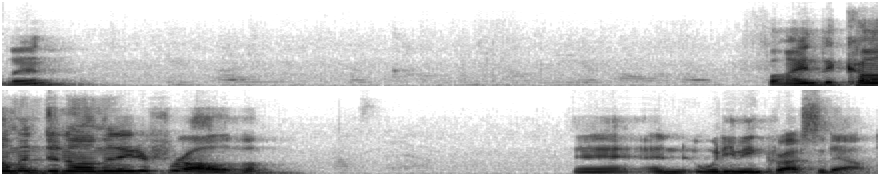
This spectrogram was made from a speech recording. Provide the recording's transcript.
Lynn? Find the common denominator for all of them. And, and what do you mean cross it out?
